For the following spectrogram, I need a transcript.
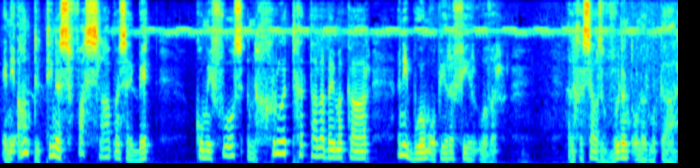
En die aand toe Tinus vasslaap in sy bed, kom die voëls in groot getalle bymekaar in die boom op die rivier oor. Hulle gesels woedend onder mekaar.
